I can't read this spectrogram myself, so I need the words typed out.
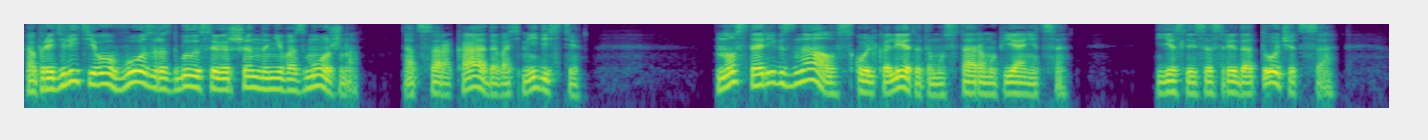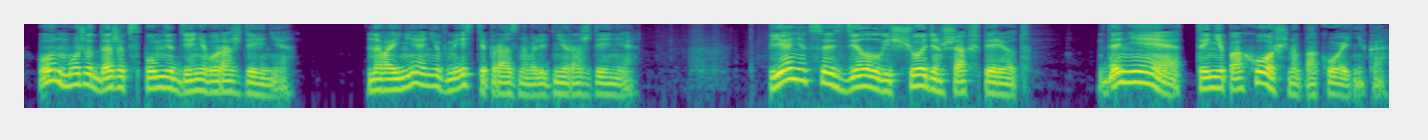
Определить его возраст было совершенно невозможно, от сорока до восьмидесяти. Но старик знал, сколько лет этому старому пьянице. Если сосредоточиться, он может даже вспомнить день его рождения. На войне они вместе праздновали дни рождения. Пьяница сделал еще один шаг вперед. «Да нет, ты не похож на покойника.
